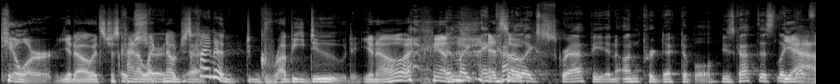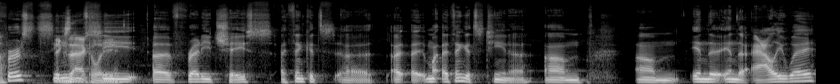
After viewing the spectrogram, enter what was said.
killer. You know, it's just kind of Sure, like no, just yeah. kind of grubby dude. You know, and, and like and, and kind so of like scrappy and unpredictable. He's got this like Yeah, that first scene exactly. you see uh, Freddy chase. I think it's uh, I, I, I think it's Tina. Um, um, in the in the alleyway,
